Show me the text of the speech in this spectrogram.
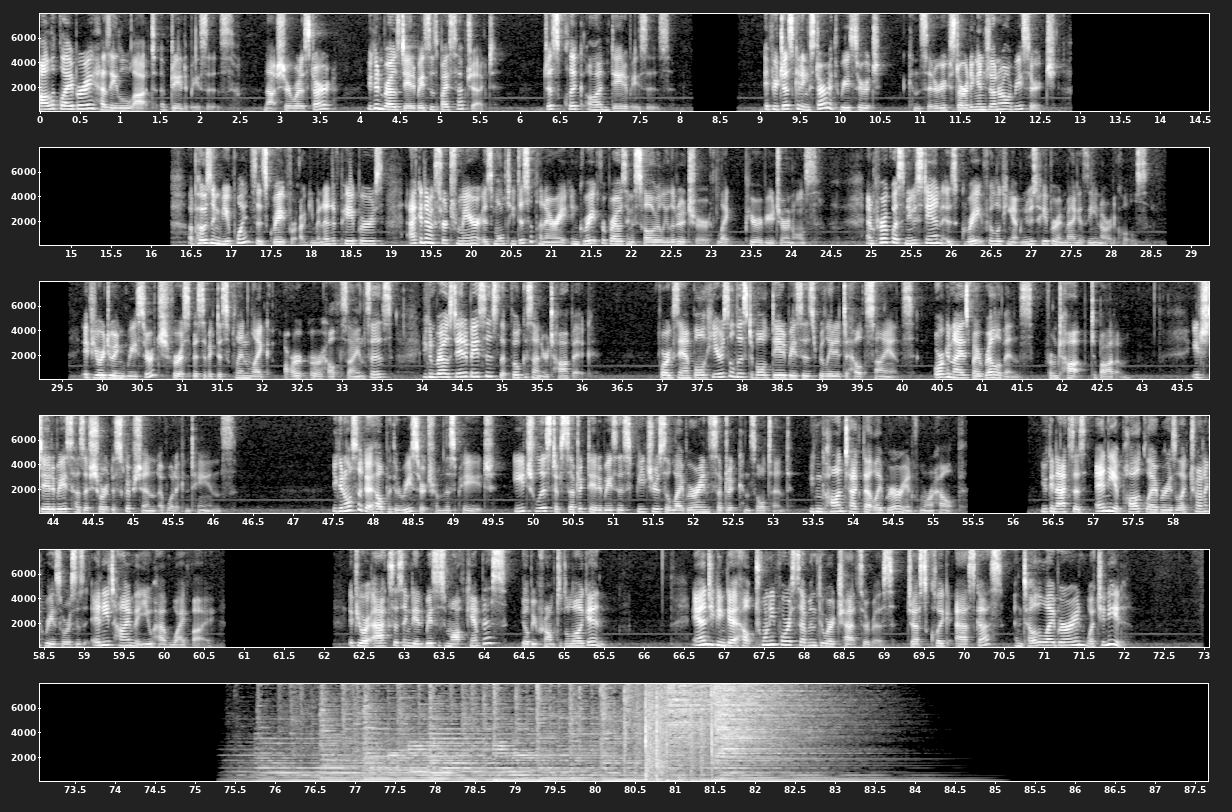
Pollak Library has a lot of databases. Not sure where to start? You can browse databases by subject. Just click on Databases. If you're just getting started with research, consider starting in General Research. Opposing Viewpoints is great for argumentative papers. Academic Search Premier is multidisciplinary and great for browsing scholarly literature, like peer-reviewed journals. And ProQuest Newsstand is great for looking up newspaper and magazine articles. If you are doing research for a specific discipline like art or health sciences, you can browse databases that focus on your topic. For example, here's a list of all databases related to health science, organized by relevance from top to bottom. Each database has a short description of what it contains. You can also get help with your research from this page. Each list of subject databases features a librarian subject consultant. You can contact that librarian for more help. You can access any of Pollak Library's electronic resources anytime that you have Wi-Fi. If you are accessing databases from off-campus, you'll be prompted to log in. And you can get help 24-7 through our chat service. Just click Ask Us and tell the librarian what you need.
